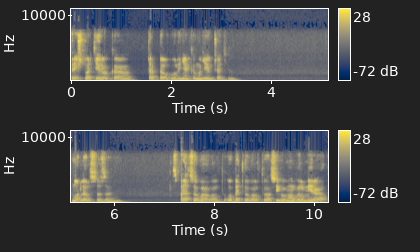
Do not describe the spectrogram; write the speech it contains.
3 štvrte roka trpel kvôli nejakému dievčatiu. Modlil sa za ňu. Spracovával to, obetoval to, asi ho mal veľmi rád.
